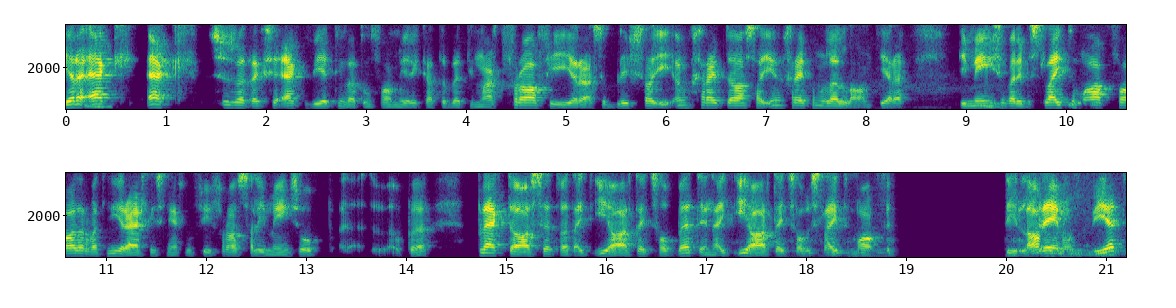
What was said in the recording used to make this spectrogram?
Here, ja. ek ek soos wat ek sê, ek weet nie wat om vir Amerika te bid nie, maar ek vra vir U, Here, asseblief sal U ingryp daar, sal U ingryp in hulle land, Here. Die mense wat die besluit te maak, Vader, wat nie reg is nie, ek wil vir U vra sal die mense op op 'n plek daar sit wat uit U hart uit sal bid en uit U hart uit sal besluit te maak vir die land en ons weet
